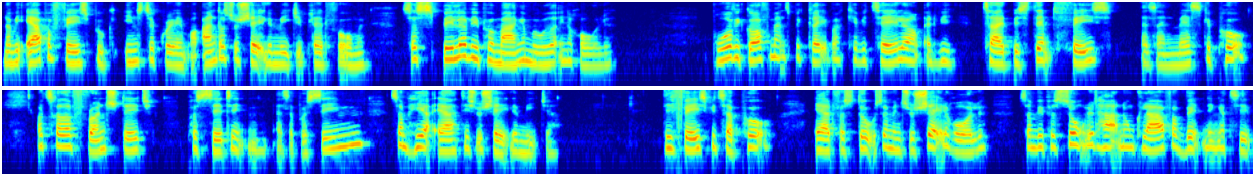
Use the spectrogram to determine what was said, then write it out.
Når vi er på Facebook, Instagram og andre sociale medieplatforme, så spiller vi på mange måder en rolle. Bruger vi Goffmans begreber, kan vi tale om, at vi tager et bestemt face, altså en maske på, og træder frontstage på settingen, altså på scenen, som her er de sociale medier. Det face, vi tager på, er at forstå som en social rolle, som vi personligt har nogle klare forventninger til.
